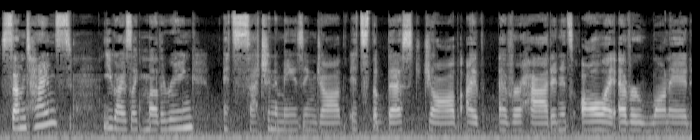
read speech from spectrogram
sometimes, you guys, like mothering it's such an amazing job. It's the best job I've ever had, and it's all I ever wanted.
